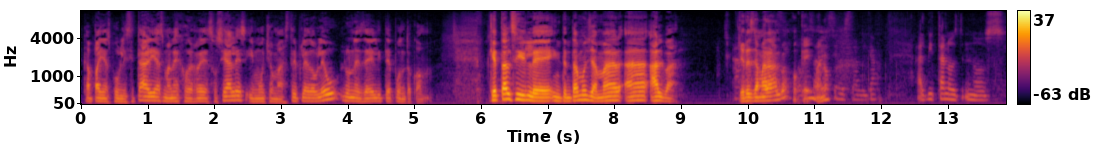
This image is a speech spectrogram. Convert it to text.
campañas publicitarias, manejo de redes sociales y mucho más. www.lunesdeelite.com. ¿Qué tal si le intentamos llamar a Alba? ¿Quieres llamar a Alba? Ok, Vamos a ver bueno. Albita nos, nos...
